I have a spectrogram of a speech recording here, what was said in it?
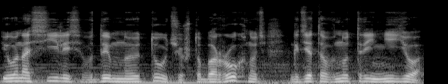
и уносились в дымную тучу, чтобы рухнуть где-то внутри нее.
